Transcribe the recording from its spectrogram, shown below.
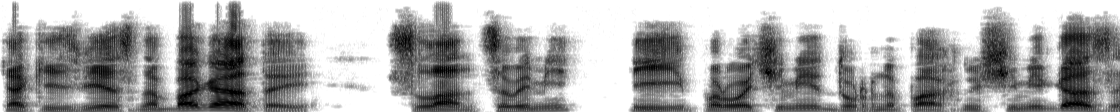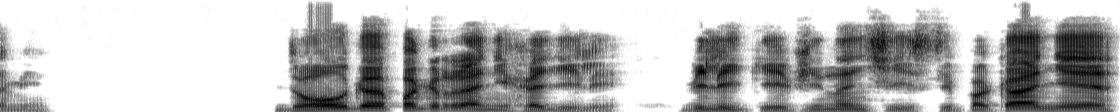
как известно, богатой, сланцевыми и прочими дурно пахнущими газами. Долго по грани ходили великие финансисты, пока не...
